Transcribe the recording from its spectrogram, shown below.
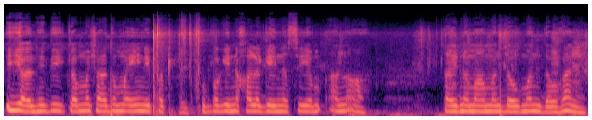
iyan, hindi ka masyadong mainip at kung pag nakalagay na siya, ano ah, tayo namamandaw-mandawhan.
